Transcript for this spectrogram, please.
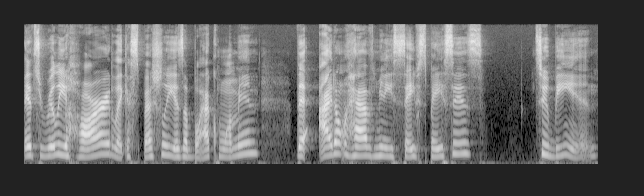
it's really hard, like, especially as a black woman, that I don't have many safe spaces to be in.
